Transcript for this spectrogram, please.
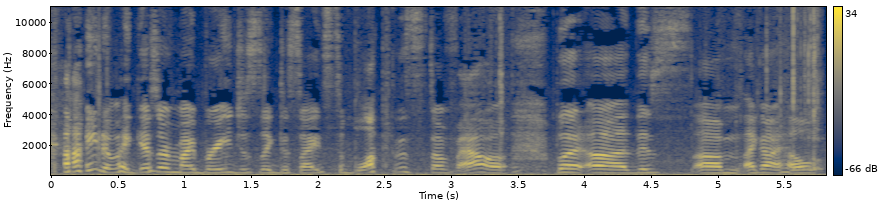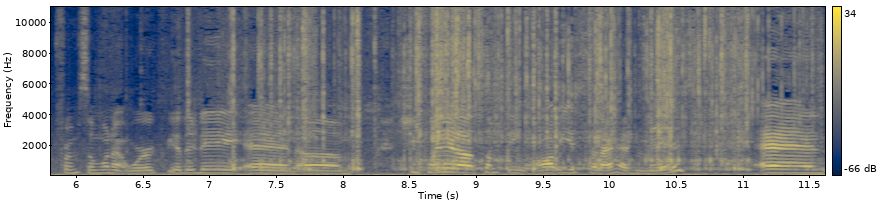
kind of. I guess, or my brain just like decides to block this stuff out. But uh, this, um, I got help from someone at work the other day, and um, she pointed out something obvious that I had missed. And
